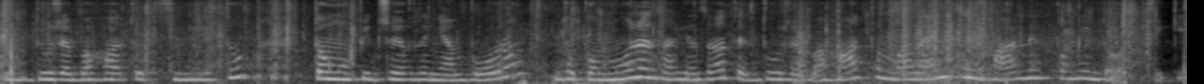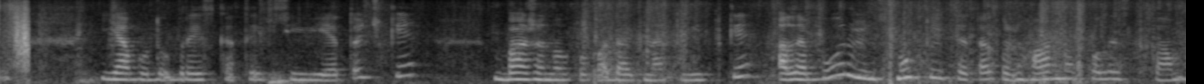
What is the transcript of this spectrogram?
під дуже багато цвіту, тому підживлення бором допоможе зав'язати дуже багато маленьких гарних помідорчиків. Я буду бризкати всі віточки, бажано попадати на квітки, але бор він смоктується також гарно по листкам.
